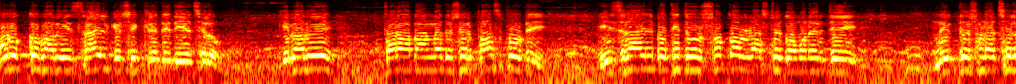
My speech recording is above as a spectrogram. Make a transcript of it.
পরোক্ষভাবে ইসরায়েলকে স্বীকৃতি দিয়েছিল। কীভাবে তারা বাংলাদেশের পাসপোর্টে ইসরায়েল ব্যতীত সকল রাষ্ট্র গমনের যে নির্দেশনা ছিল,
